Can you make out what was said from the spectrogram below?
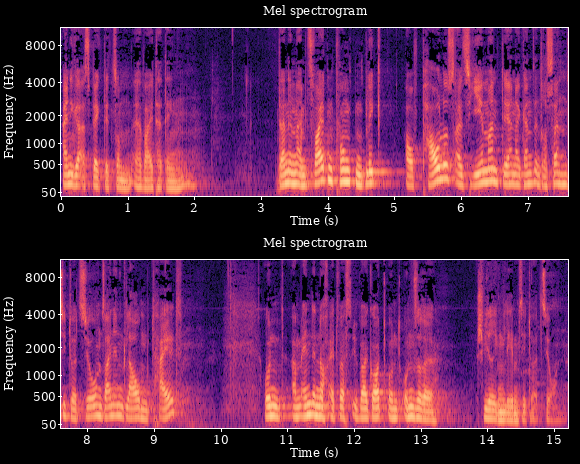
einige Aspekte zum Weiterdenken. Dann in einem zweiten Punkt ein Blick auf Paulus als jemand, der in einer ganz interessanten Situation seinen Glauben teilt. Und am Ende noch etwas über Gott und unsere schwierigen Lebenssituationen.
